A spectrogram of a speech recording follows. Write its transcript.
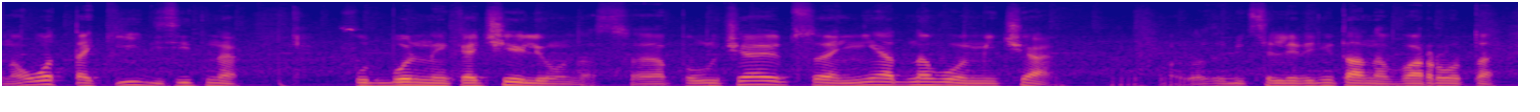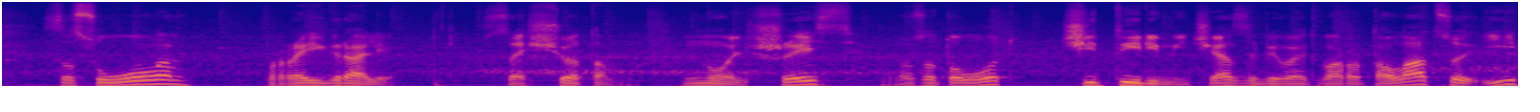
Но вот такие действительно футбольные качели у нас а, получаются. Ни одного мяча смогла забить Салернитана в ворота Сосуола. Проиграли со счетом 0-6. Но зато вот 4 мяча забивают ворота Лацо и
